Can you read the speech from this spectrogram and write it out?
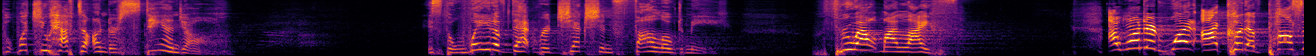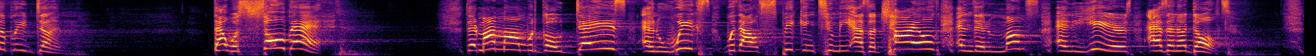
But what you have to understand, y'all, is the weight of that rejection followed me throughout my life. I wondered what I could have possibly done that was so bad that my mom would go days and weeks without speaking to me as a child, and then months and years as an adult.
